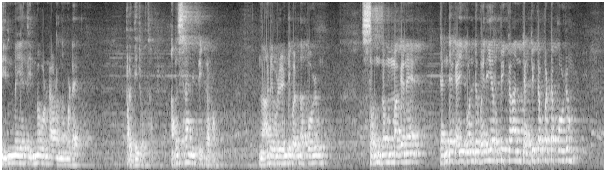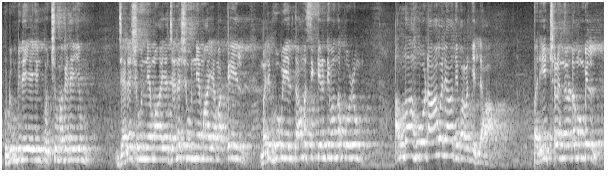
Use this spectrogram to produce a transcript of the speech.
തിന്മയെ തിന്മ കൊണ്ടാണ് നമ്മുടെ പ്രതിരോധം. അവസാനിപ്പിക്കണം. നാട് വിഴേണ്ടി വന്നപ്പോഴും സ്വന്തം മകനെ തന്റെ കൈകൊണ്ട് ബലിയർപ്പിക്കാൻ കൽപ്പിക്കപ്പെട്ടപ്പോഴും കുടുംബിനെയും കൊച്ചുമകനെയും ജലശൂന്യമായ ജനശൂന്യമായ മക്കയിൽ മരുഭൂമിയിൽ താമസിക്കേണ്ടി വന്നപ്പോഴും അള്ളാഹുവോട് ആവലാതി പറഞ്ഞില്ല. പരീക്ഷണങ്ങളുടെ മുമ്പിൽ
